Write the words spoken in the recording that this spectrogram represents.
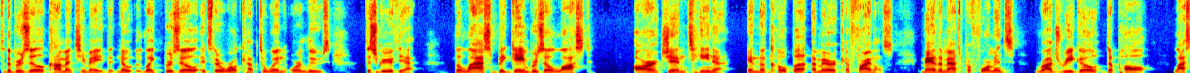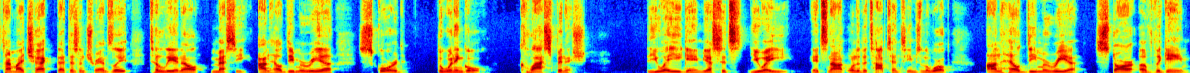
to the Brazil comments you made that no, like Brazil, it's their World Cup to win or lose. Disagree with that. The last big game Brazil lost, Argentina in the mm-hmm. Copa America finals. Man of the mm-hmm. match performance, Rodrigo de Paul. Last time I checked, that doesn't translate to Lionel Messi. Angel Di Maria scored the winning goal. Class finish. The UAE game, yes, it's UAE. It's not one of the top 10 teams in the world. Angel Di Maria, star of the game.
